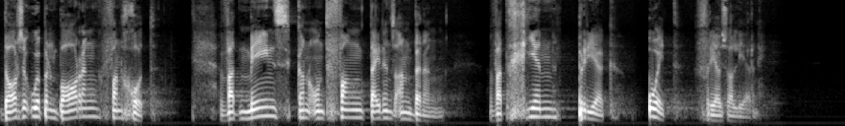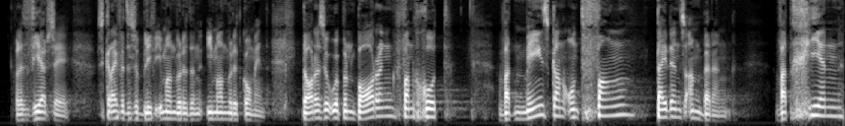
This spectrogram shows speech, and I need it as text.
Daar's 'n openbaring van God wat mens kan ontvang tydens aanbidding wat geen preek ooit vir jou sal leer nie. Ek wil dit weer sê. Skryf dit asseblief iemand moet dit in iemand moet dit komment. Daar is 'n openbaring van God wat mens kan ontvang tydens aanbidding wat geen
